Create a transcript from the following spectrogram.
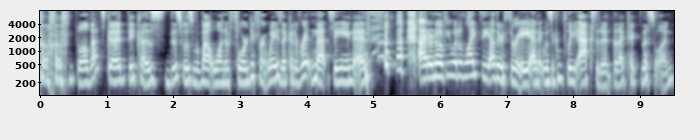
well, that's good because this was about one of four different ways I could have written that scene. And I don't know if you would have liked the other three. And it was a complete accident that I picked this one.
